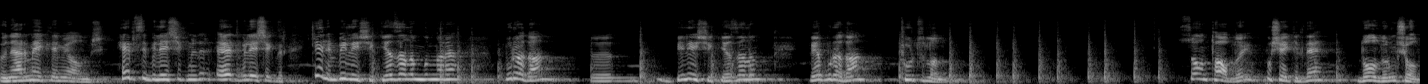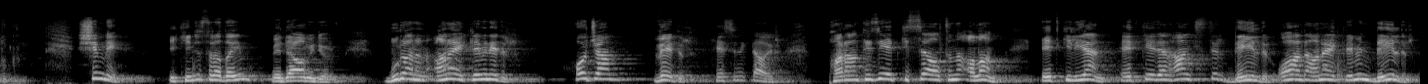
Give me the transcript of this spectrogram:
önerme eklemi almış. Hepsi bileşik midir? Evet bileşiktir. Gelin bileşik yazalım bunlara. Buradan e, bileşik yazalım ve buradan kurtulalım. Son tabloyu bu şekilde doldurmuş olduk. Şimdi ikinci sıradayım ve devam ediyorum. Buranın ana eklemi nedir? Hocam V'dir. Kesinlikle hayır. Parantezi etkisi altına alan, etkileyen, etki eden hangisidir? Değildir. O halde ana eklemin değildir.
